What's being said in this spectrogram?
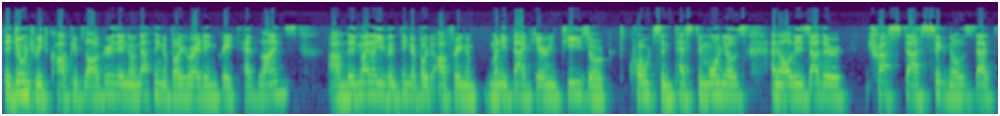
They don't read Copyblogger. They know nothing about writing great headlines. Um, they might not even think about offering money back guarantees or quotes and testimonials and all these other trust uh, signals that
